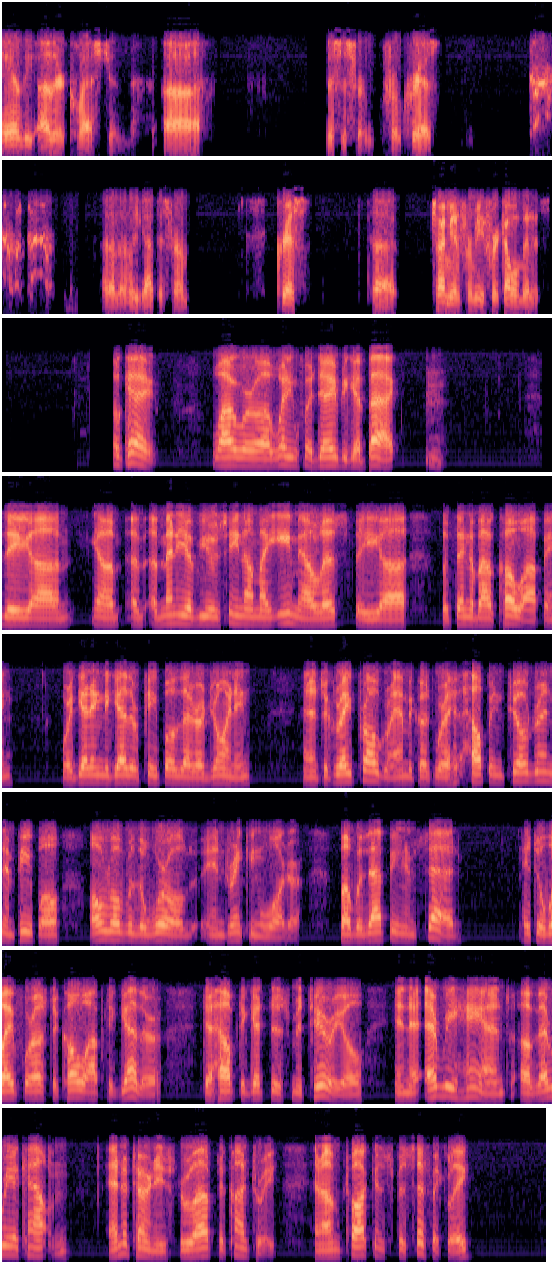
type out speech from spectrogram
And the other question, uh, this is from from Chris. I don't know who he got this from. Chris, uh, chime in for me for a couple minutes. Okay. While we're uh, waiting for Dave to get back, the um, you know uh, uh, many of you seen on my email list the uh, the thing about co-oping. We're getting together people that are joining, and it's a great program because we're helping children and people all over the world in drinking water. But with that being said, it's a way for us to co op together to help to get this material into every hand of every accountant and attorneys throughout the country. And I'm talking specifically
